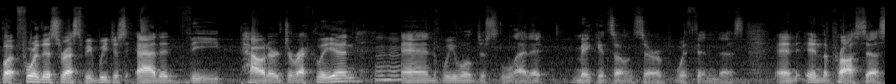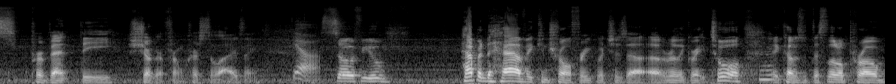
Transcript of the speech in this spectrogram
but for this recipe, we just added the powder directly in, mm -hmm. and we will just let it make its own syrup within this, and in the process, prevent the sugar from crystallizing. Yeah. So if you happen to have a control freak, which is a, a really great tool, mm -hmm. it comes with this little probe.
